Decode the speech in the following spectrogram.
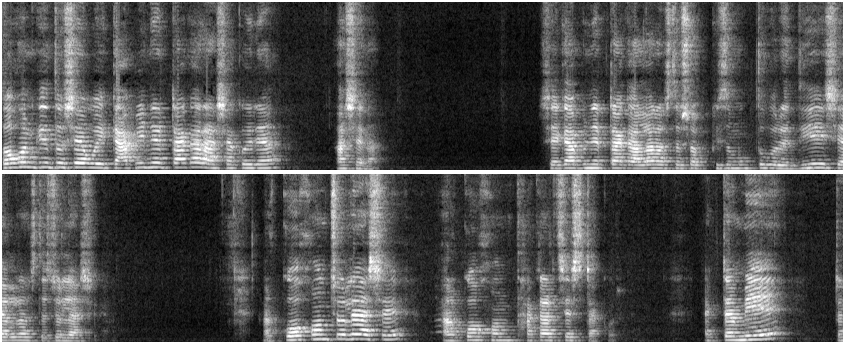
তখন কিন্তু সে ওই কাবিনের টাকার আশা কইরা আসে না। সে কাবিনের টাকা আল্লাহর হস্তে সব কিছু মুক্ত করে দিয়েই সে আল্লাহর হস্তে চলে আসে। আর কখন চলে আসে আর কখন থাকার চেষ্টা করে। একটা মেয়ে একটা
